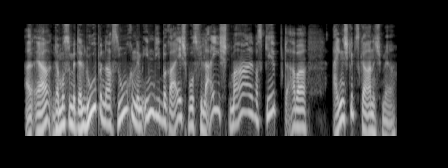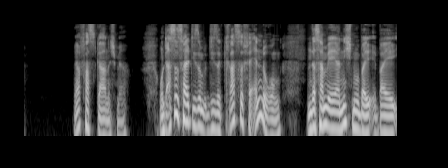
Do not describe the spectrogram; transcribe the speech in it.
Äh, ja, da musst du mit der Lupe nachsuchen im Indie-Bereich, wo es vielleicht mal was gibt, aber eigentlich gibt's gar nicht mehr. Ja, fast gar nicht mehr. Und das ist halt diese, diese krasse Veränderung. Und das haben wir ja nicht nur bei, bei,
